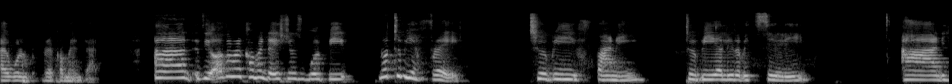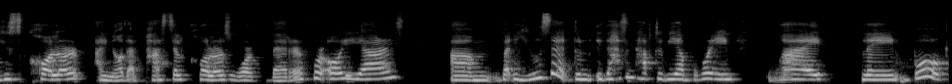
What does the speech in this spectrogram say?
I will recommend that. And the other recommendations will be not to be afraid, to be funny, to be a little bit silly, and use color. I know that pastel colors work better for OERs, um, but use it. It doesn't have to be a boring white plain book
